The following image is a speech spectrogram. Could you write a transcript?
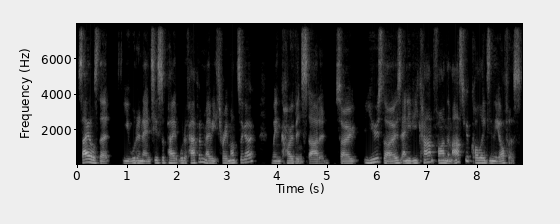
Sales that you wouldn't anticipate would have happened maybe three months ago when COVID mm. started. So use those. And if you can't find them, ask your colleagues in the office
